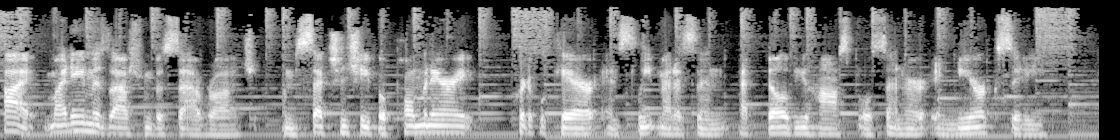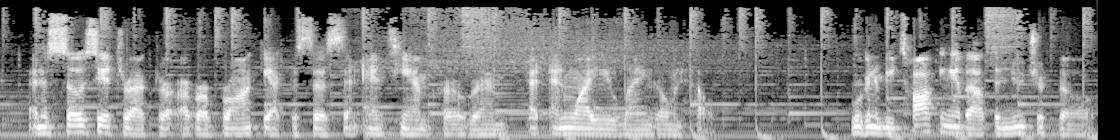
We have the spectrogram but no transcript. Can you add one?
Hi, my name is Ashwin Basavaraj. I'm Section Chief of Pulmonary, Critical Care, and Sleep Medicine at Bellevue Hospital Center in New York City, and Associate Director of our bronchiectasis and NTM program at NYU Langone Health. We're going to be talking about the neutrophil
